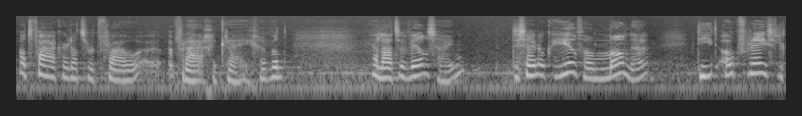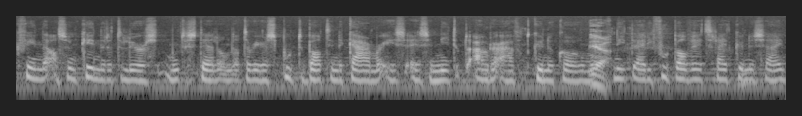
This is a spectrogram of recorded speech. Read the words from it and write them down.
wat vaker dat soort vrouwen, uh, vragen krijgen. Want ja, laten we wel zijn, er zijn ook heel veel mannen die het ook vreselijk vinden als hun kinderen teleur moeten stellen... omdat er weer een spoeddebat in de Kamer is... en ze niet op de ouderavond kunnen komen... of niet bij die voetbalwedstrijd kunnen zijn.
